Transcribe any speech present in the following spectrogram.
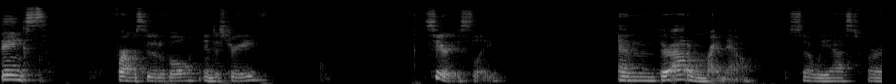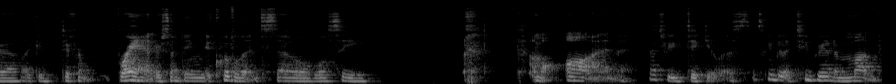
Thanks, pharmaceutical industry. Seriously. And they're out of them right now. So we asked for a, like a different brand or something equivalent. So we'll see. Come on. That's ridiculous. That's gonna be like two grand a month.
